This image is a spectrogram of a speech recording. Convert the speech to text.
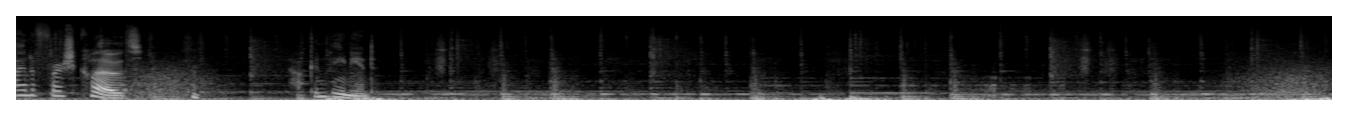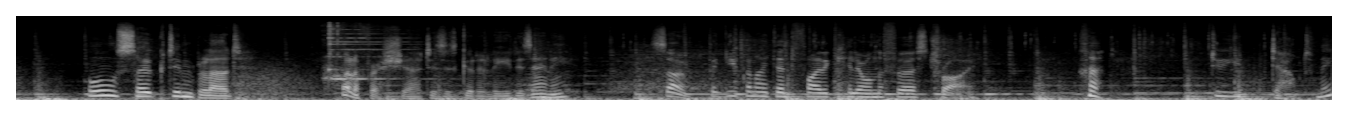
Pile of fresh clothes. How convenient. All soaked in blood. Well, a fresh shirt is as good a lead as any. So, think you can identify the killer on the first try? Huh. Do you doubt me?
